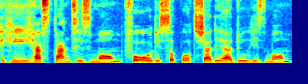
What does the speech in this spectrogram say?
he has thanked his mom for all the support. Sade Adu, his mom,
